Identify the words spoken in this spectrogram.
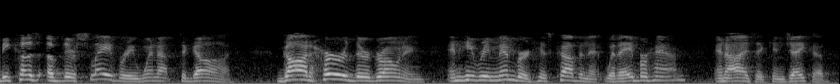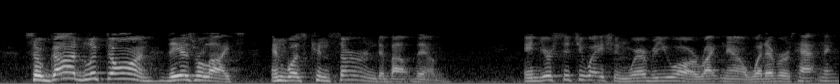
because of their slavery went up to God. God heard their groaning, and he remembered his covenant with Abraham and Isaac and Jacob. So God looked on the Israelites and was concerned about them. In your situation, wherever you are right now, whatever is happening,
